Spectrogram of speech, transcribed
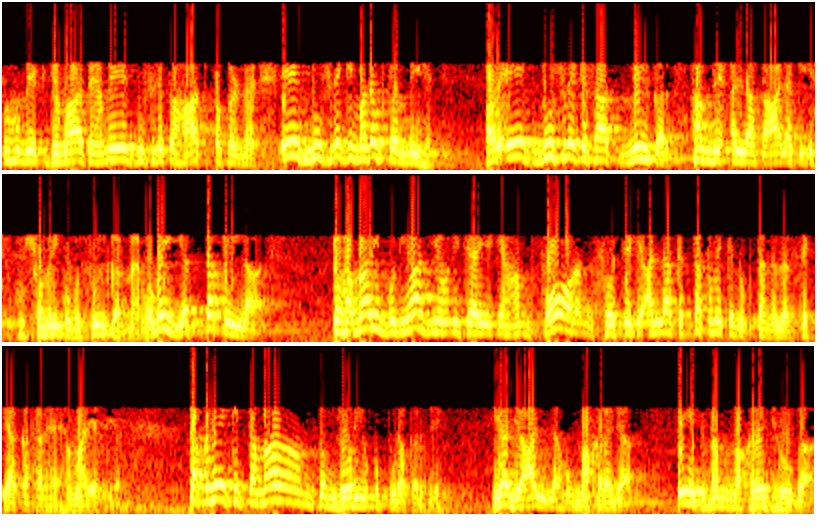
تو ہم ایک جماعت ہیں، ہمیں ایک دوسرے کا ہاتھ پکڑنا ہے، ایک دوسرے کی مدد کرنی ہے۔ اور ایک دوسرے کے ساتھ مل کر ہم نے اللہ تعالیٰ کی اس خوشخبری کو وصول کرنا ہے۔ وہ میں یتق اللہ تو ہماری بنیاد یہ ہونی چاہیے کہ ہم فوراً سوچے کہ اللہ کے تقوی کے نقطہ نظر سے کیا کثر ہے ہمارے اندر۔ تقوی کی تمام کمزوریوں کو پورا کر دیں۔ یا جو اللہ مخرجا، ایک دم مخرج ہوگا۔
